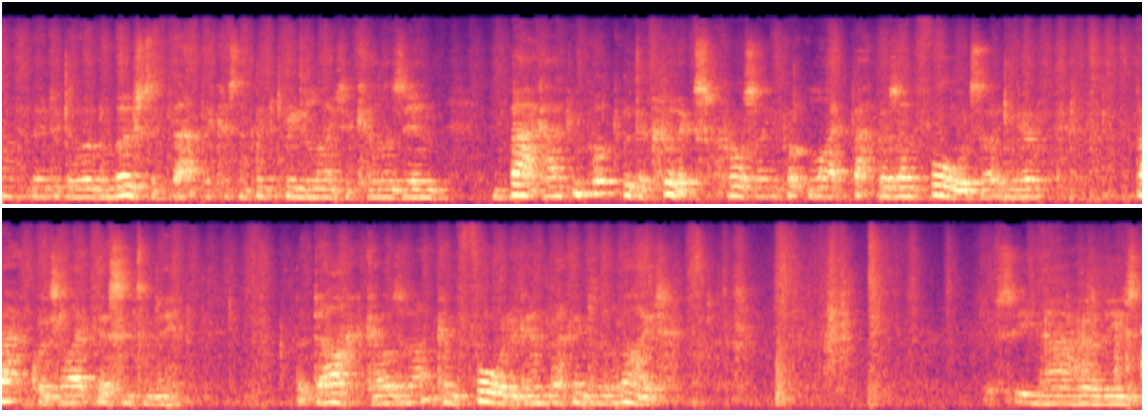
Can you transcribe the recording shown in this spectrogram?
I'm going to go over most of that because I'm going to bring lighter colours in back. I can put with acrylics across, I can put light backwards and forwards so I can go backwards like this into the, the darker colours and I can come forward again back into the light. You see now how these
